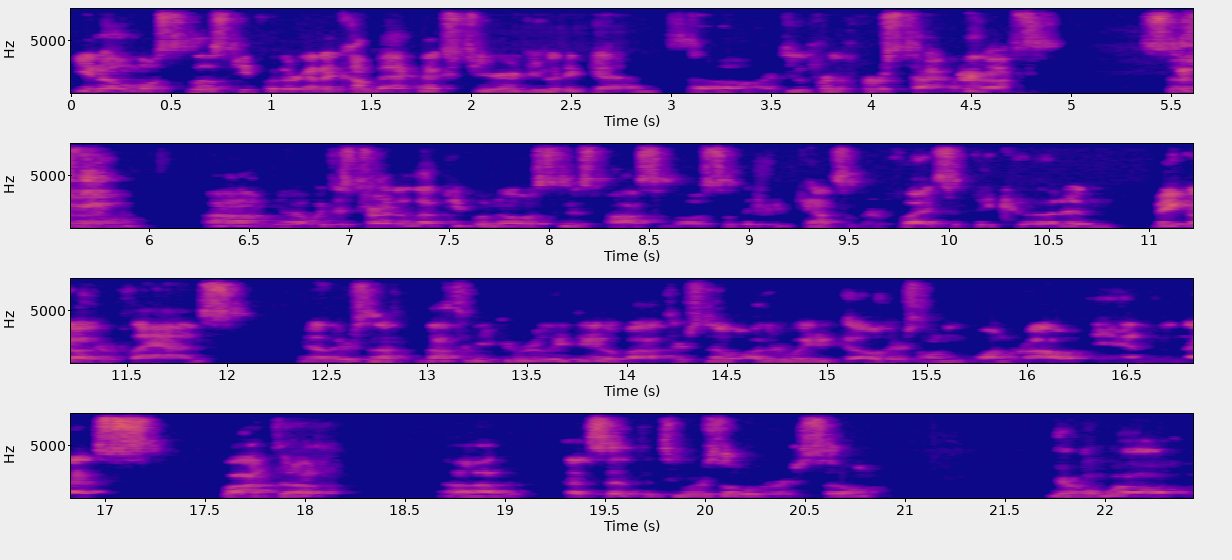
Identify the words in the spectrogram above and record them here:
you know, most of those people they're going to come back next year and do it again. So, or do for the first time with us. So, um, you know, we just try to let people know as soon as possible so they could cancel their flights if they could and make other plans you know, there's not, nothing you can really do about. It. There's no other way to go. There's only one route, and when that's locked up, uh, that's it. The tour's over. So, yeah. Well,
